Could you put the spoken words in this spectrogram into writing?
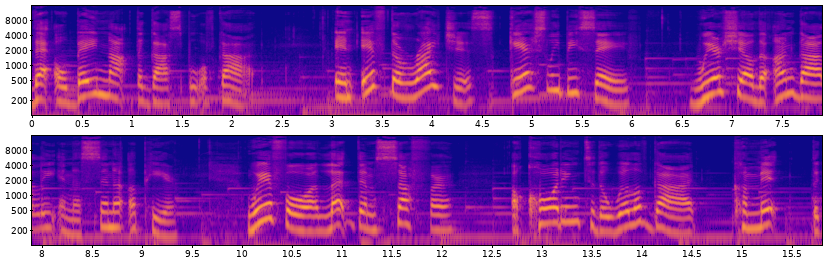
that obey not the gospel of God? And if the righteous scarcely be saved, where shall the ungodly and the sinner appear? Wherefore, let them suffer according to the will of God, commit the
